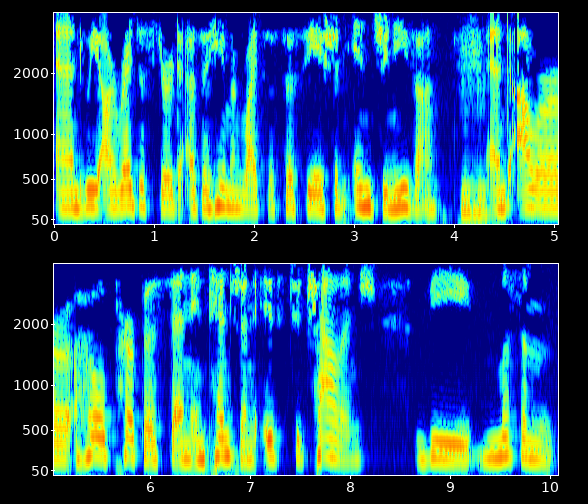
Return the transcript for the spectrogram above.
And we are registered as a human rights association in Geneva. Mm-hmm. And our whole purpose and intention is to challenge the Muslim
